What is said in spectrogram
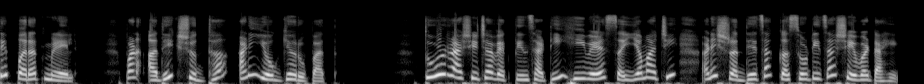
ते परत मिळेल पण अधिक शुद्ध आणि योग्य रूपात. तूळ राशीच्या व्यक्तींसाठी ही वेळ संयमाची आणि श्रद्धेचा कसोटीचा शेवट आहे.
